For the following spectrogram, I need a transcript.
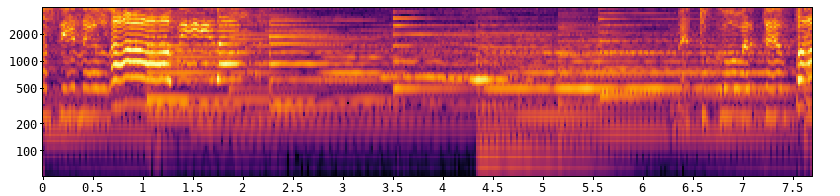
¿Qué cosas tiene la vida? Me tocó verte partir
